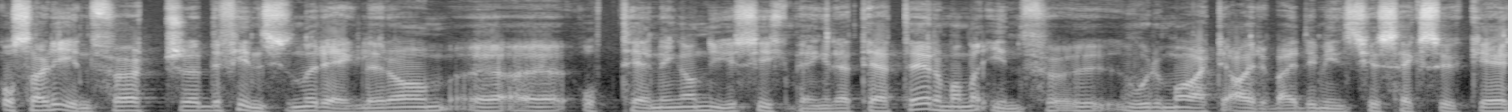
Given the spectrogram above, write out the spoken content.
Og så er Det innført, Det finnes jo noen regler om opptjening av nye sykepengerettigheter, hvor du må ha vært i arbeid i minst 26 uker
